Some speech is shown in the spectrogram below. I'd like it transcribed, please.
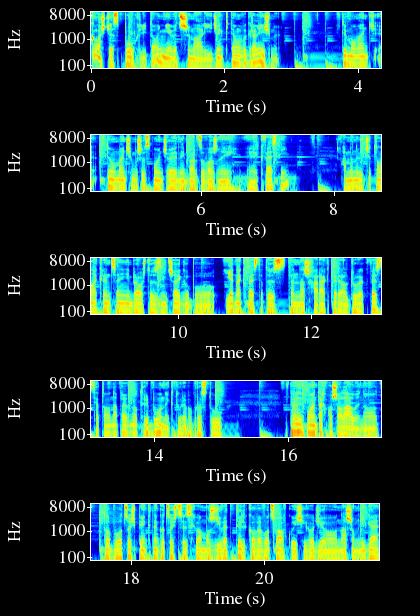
goście spuchli, to oni nie wytrzymali i dzięki temu wygraliśmy. W tym momencie, w tym momencie muszę wspomnieć o jednej bardzo ważnej e, kwestii, a mianowicie to nakręcenie nie brało się też z niczego, bo jedna kwestia to jest ten nasz charakter, a druga kwestia to na pewno trybuny, które po prostu w pewnych momentach oszalały. No, to było coś pięknego, coś, co jest chyba możliwe tylko we Włocławku, jeśli chodzi o naszą ligę.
